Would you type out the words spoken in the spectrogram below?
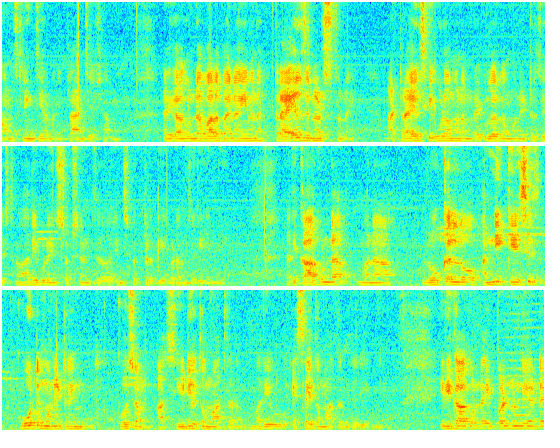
కౌన్సిలింగ్ చేయమని ప్లాన్ చేశాము అది కాకుండా వాళ్ళపైన ఏమైనా ట్రయల్స్ నడుస్తున్నాయి. ఆ ట్రయల్స్కి కూడా మనం రెగ్యులర్గా మానిటర్ చేస్తున్నాం. అది కూడా ఇన్స్ట్రక్షన్స్ ఇన్స్పెక్టర్కి uh, ఇవ్వడం జరిగింది. అది కాకుండా మన లోకల్లో అన్ని కేసెస్ కోర్టు మానిటరింగ్ కోసం ఆ సీడీఓతో మాట్లాడడం మరియు ఎస్ఐతో మాట్లాడడం జరిగింది. ఇది కాకుండా ఇప్పటి నుండి అంటే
